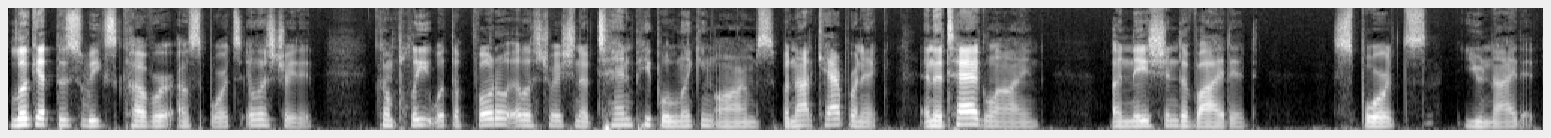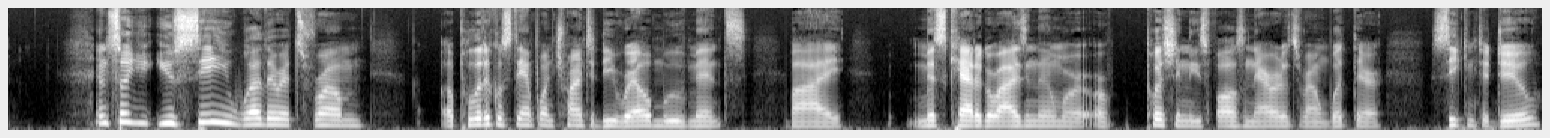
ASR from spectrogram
Look at this week's cover of Sports Illustrated, complete with a photo illustration of 10 people linking arms, but not Kaepernick, and the tagline, A Nation Divided, Sports United. And so you, you see whether it's from a political standpoint trying to derail movements by miscategorizing them or, or pushing these false narratives around what they're seeking to do,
